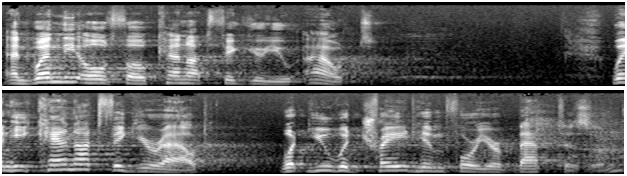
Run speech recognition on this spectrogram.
And when the old folk cannot figure you out, when he cannot figure out what you would trade him for your baptism,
